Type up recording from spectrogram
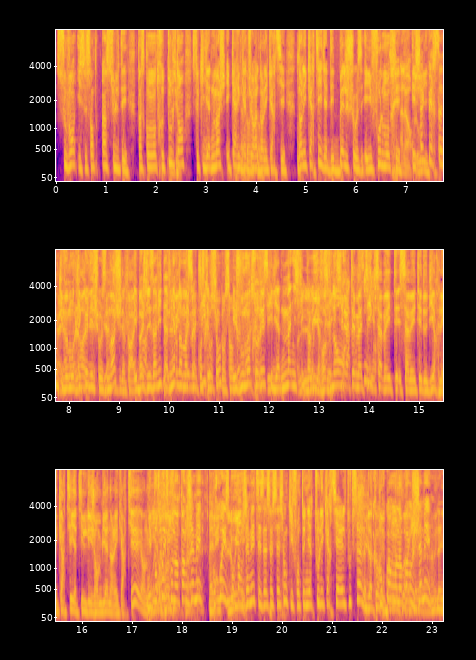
souvent ils se sentent insultés parce qu'on montre tout le temps ce qu'il y a de moche et caricatural dans les quartiers. Dans les quartiers, il y a des belles choses et il faut le montrer. Alors, et chaque Louis, personne qui veut montrer que les choses moches, d'accord et avec ben je les invite à venir dans ma circonscription et je vous montrerai ce qu'il y a de magnifique dans les quartiers. Si la la thématique, ça avait été, ça avait été de dire les quartiers. Y a-t-il des gens bien dans les quartiers Mais pourquoi est-ce qu'on n'en parle jamais Mais Pourquoi est-ce qu'on Louis- parle jamais de ces associations qui font tenir tous les quartiers à elles toutes seules d'accord. Pourquoi on n'en parle jamais euh.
